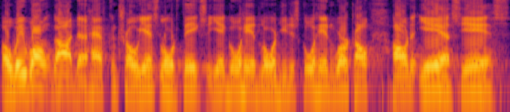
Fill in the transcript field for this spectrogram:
Oh, we want God to have control. Yes, Lord, fix it. Yeah, go ahead, Lord. You just go ahead and work all, all the. Yes, yes.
